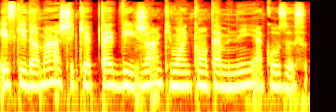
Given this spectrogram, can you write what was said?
et ce qui est dommage, c'est qu'il y a peut-être des gens qui vont être contaminés à cause de ça.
